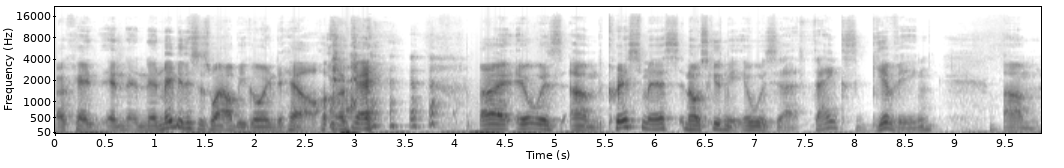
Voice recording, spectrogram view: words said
Okay, and and then maybe this is why I'll be going to hell. Okay. All right. It was um, Christmas. No, excuse me. It was uh, Thanksgiving, um,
